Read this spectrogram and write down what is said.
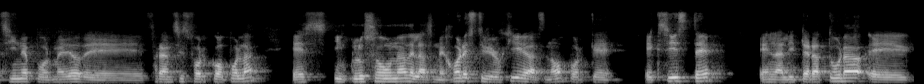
cine por medio de Francis Ford Coppola es incluso una de las mejores trilogías, ¿no? Porque existe en la literatura eh,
